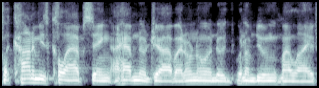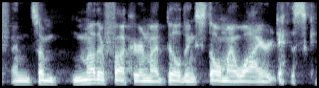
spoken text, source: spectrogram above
economy is collapsing. I have no job. I don't know what I'm doing with my life, and some motherfucker in my building stole my wire disc.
